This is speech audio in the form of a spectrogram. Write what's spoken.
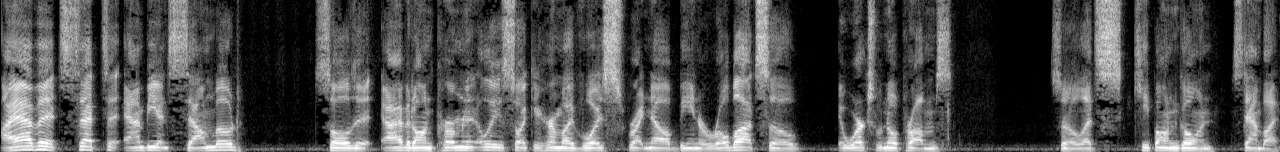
I have it set to ambient sound mode so that I have it on permanently so I can hear my voice right now being a robot so it works with no problems. So let's keep on going. Stand by.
